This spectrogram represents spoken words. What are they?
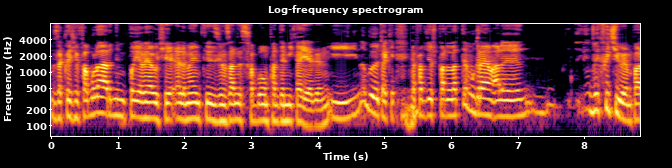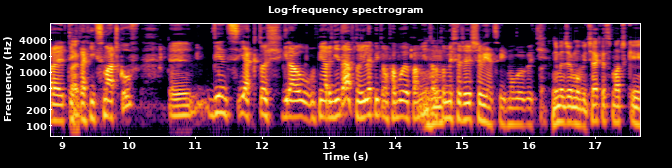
w zakresie fabularnym pojawiały się elementy związane z fabułą Pandemika 1 i no były takie, Mhm. ja wprawdzie już parę lat temu grałem, ale wychwyciłem parę tych Tak. takich smaczków, y, więc jak ktoś grał w miarę niedawno i lepiej tą fabułę pamiętał, Mhm. to myślę, że jeszcze więcej ich mogło być. Nie będziemy mówić jakie smaczki,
